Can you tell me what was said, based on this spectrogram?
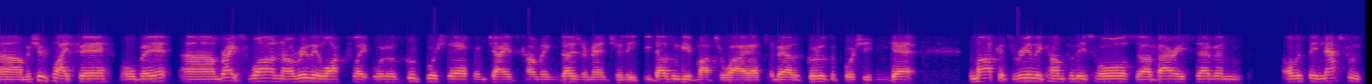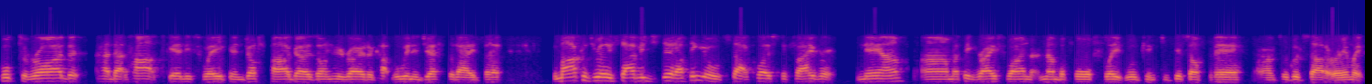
um, it should play fair, albeit. Um, race one, I really like Fleetwood. It was a good push there from James Cummings. As you mentioned, he, he doesn't give much away. That's about as good as a push you can get. The market's really come for this horse. Uh, Barry Seven, obviously Nash was booked to ride, but had that heart scare this week, and Josh Pargo's on, who rode a couple of winners yesterday. So market's really savaged it. I think it will start close to favourite now. Um, I think race one, number four, Fleetwood can kick this off there um, to a good start at Randwick.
